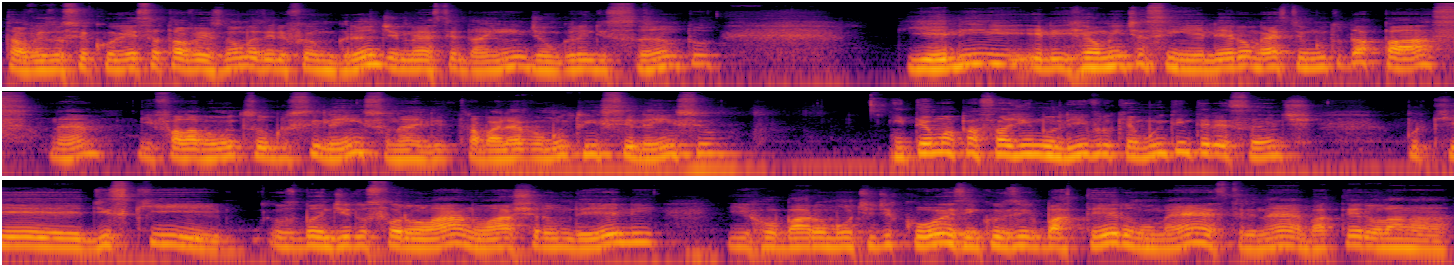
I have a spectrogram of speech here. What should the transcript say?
Talvez você conheça, talvez não, mas ele foi um grande mestre da Índia, um grande santo. E ele, ele realmente assim, ele era um mestre muito da paz, né? E falava muito sobre o silêncio, né? Ele trabalhava muito em silêncio. E tem uma passagem no livro que é muito interessante, porque diz que os bandidos foram lá no ashram dele e roubaram um monte de coisa, inclusive bateram no mestre, né? Bateram lá na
